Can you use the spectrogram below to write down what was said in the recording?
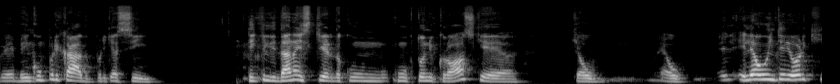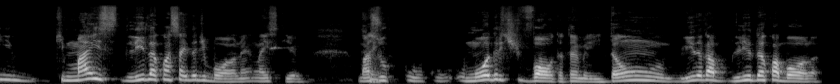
é bem complicado, porque assim, tem que lidar na esquerda com, com o Tony Cross, que é, que é o. É o ele é o interior que, que mais lida com a saída de bola, né? Na esquerda. Mas o, o, o, Modric volta também. Então, lida, da, lida com a bola.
